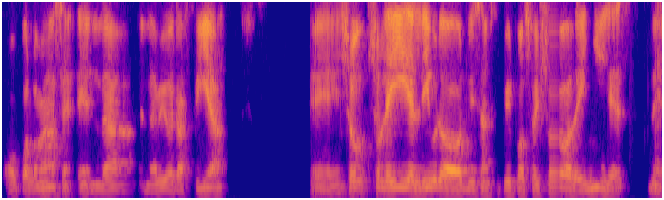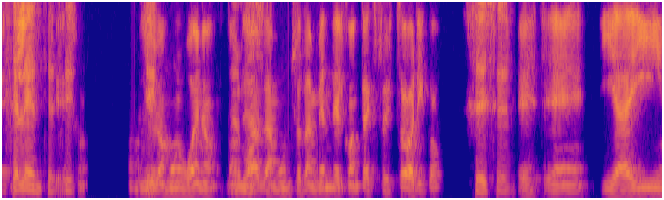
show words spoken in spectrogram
o por lo menos en la, en la biografía, eh, yo, yo leí el libro Luis Ángel Pipo Soy Yo de Iñiguez. Excelente, sí. un, libro muy bueno, donde habla mucho también del contexto histórico. Sí, sí. Este, y ahí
